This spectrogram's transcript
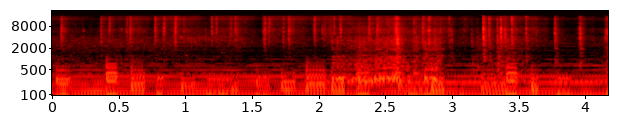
Thank you.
